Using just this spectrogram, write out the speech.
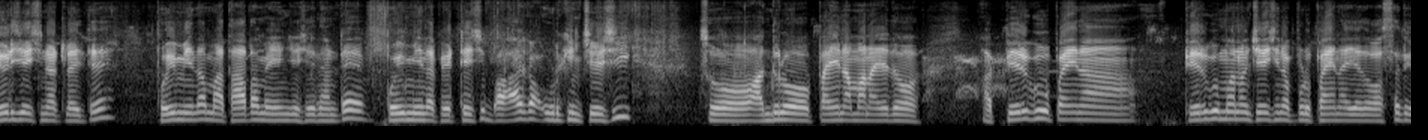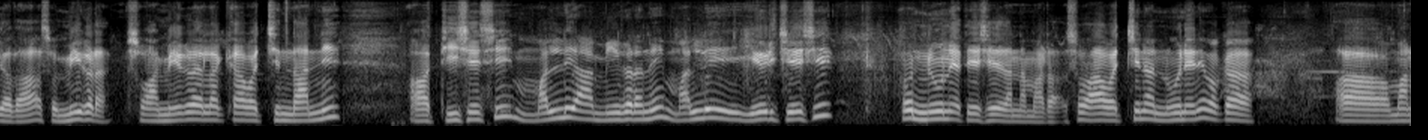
ఏడి చేసినట్లయితే పొయ్యి మీద మా తాతమ్మ ఏం చేసేదంటే పొయ్యి మీద పెట్టేసి బాగా ఉడికించేసి సో అందులో పైన మన ఏదో ఆ పెరుగు పైన పెరుగు మనం చేసినప్పుడు పైన ఏదో వస్తుంది కదా సో మీగడ. సో ఆ మీగడ లెక్క వచ్చిన దాన్ని తీసేసి మళ్ళీ ఆ మీగడని మళ్ళీ ఏడి చేసి నూనె తీసేదన్నమాట. సో ఆ వచ్చిన నూనెని ఒక మన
